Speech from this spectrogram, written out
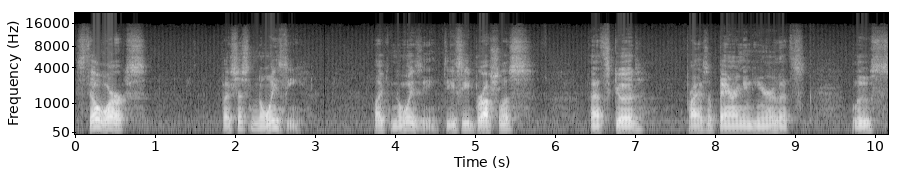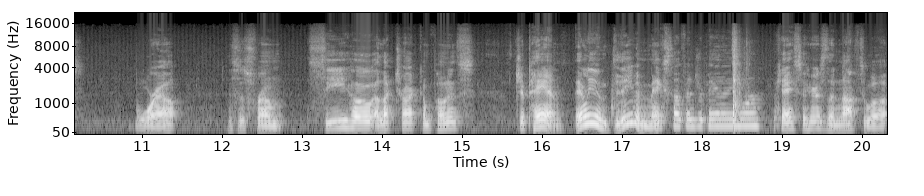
Still works, but it's just noisy. Like noisy. DC brushless. That's good. Probably has a bearing in here that's loose, wore out. This is from Siho Electronic Components, Japan. They don't even, do they even make stuff in Japan anymore? Okay, so here's the Noctua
